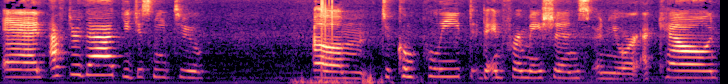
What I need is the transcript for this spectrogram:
And after that, you just need to um, to complete the informations on your account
